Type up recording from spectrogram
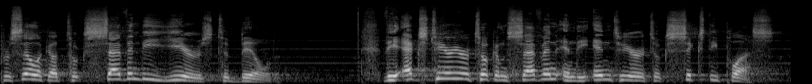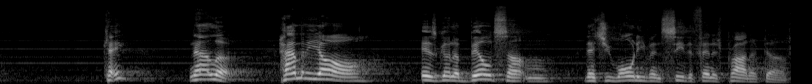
Basilica took 70 years to build. The exterior took them seven, and the interior took 60 plus. Okay? Now, look, how many y'all is going to build something that you won't even see the finished product of?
